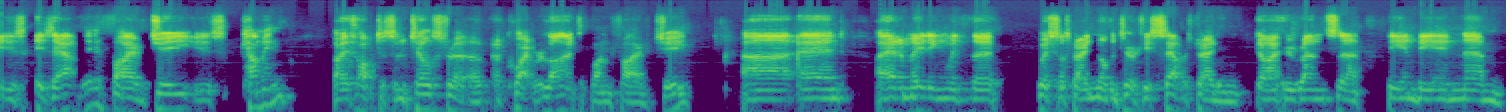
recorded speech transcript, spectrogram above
is is out there. Five G is coming. Both Optus and Telstra are, are quite reliant upon five G. Uh, and I had a meeting with the West Australian, Northern Territory, South Australian guy who runs uh, the NBN um,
